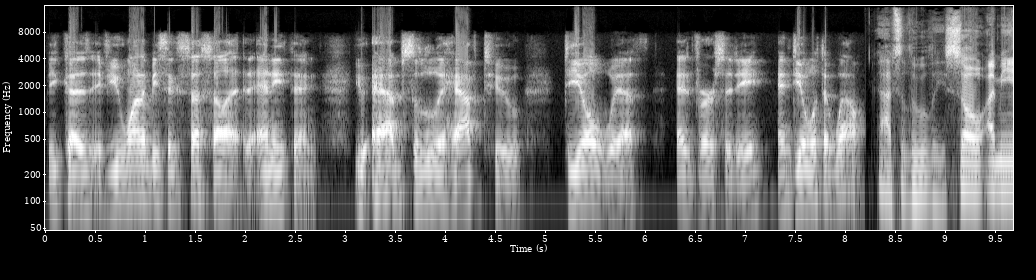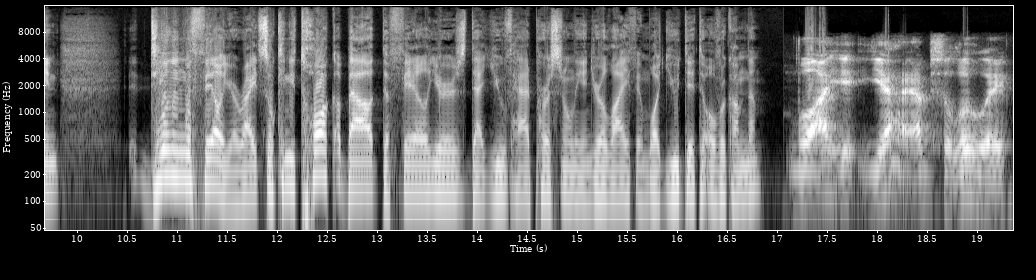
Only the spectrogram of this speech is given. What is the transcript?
Because if you want to be successful at anything, you absolutely have to deal with adversity and deal with it well. Absolutely. So, I mean, dealing with failure, right? So, can you talk about the failures that you've had personally in your life and what you did to overcome them? Well, I yeah, absolutely.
